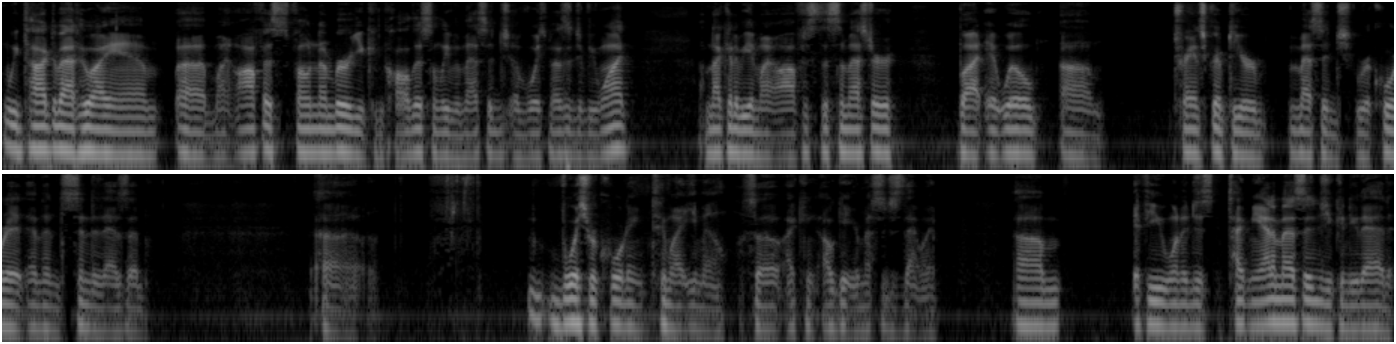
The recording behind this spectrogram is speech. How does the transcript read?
we talked about who I am, uh, my office phone number. You can call this and leave a message, a voice message if you want. I'm not going to be in my office this semester, but it will um, transcript your message, record it, and then send it as a uh, voice recording to my email. So I can I'll get your messages that way. Um, if you want to just type me out a message, you can do that.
